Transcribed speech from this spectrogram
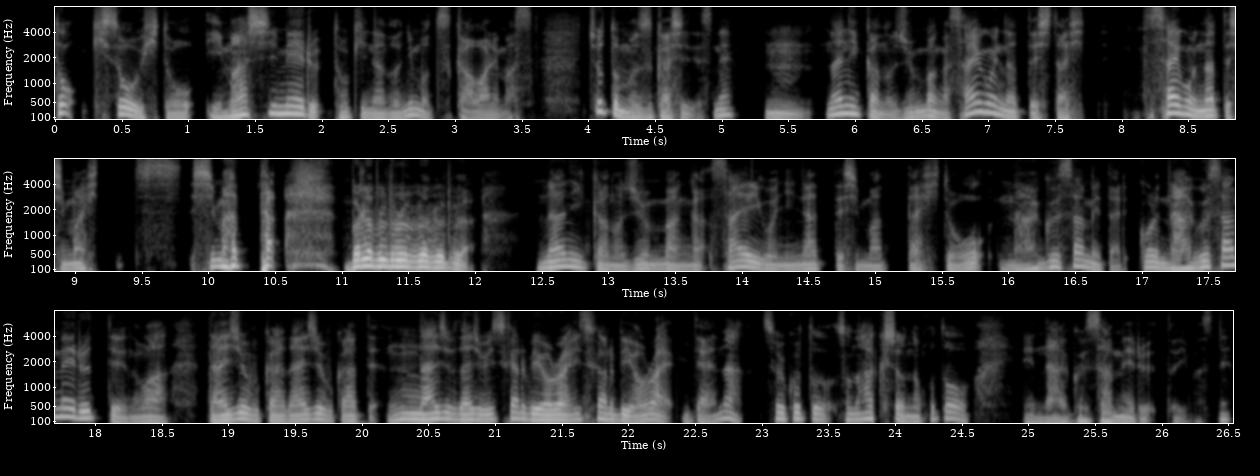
と競う人を戒める時などにも使われます。ちょっと難しいですね。うん。何かの順番が最後になってした最後になってしまししまった。ブラブラブラブラブラブラ。何かの順番が最後になってしまった人を慰めたり。これ慰めるっていうのは大丈夫か大丈夫かって、うん、大丈夫大丈夫、it's gonna be alright, it's gonna be alright みたいな、そういうこと、そのアクションのことを、えー慰めると言いますね。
